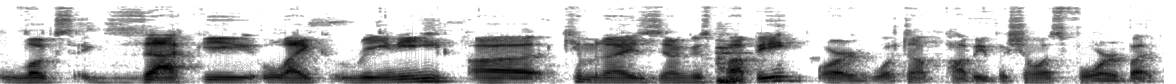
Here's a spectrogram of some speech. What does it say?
looks exactly like Rini, uh, Kim and I's youngest puppy, or well, not puppy, but she was four, but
